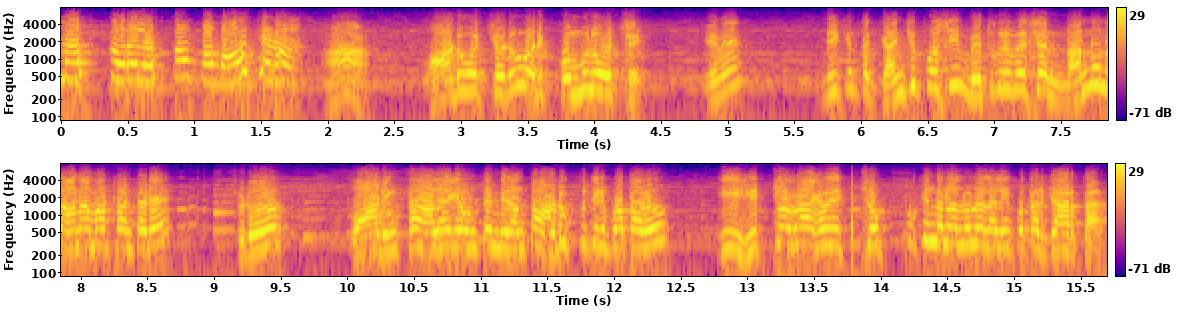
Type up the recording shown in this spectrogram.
లస్కోర లస్కో మా బావ వచ్చాడా? ఆ, వాడు వచ్చాడు వాడి కొమ్ములు వచ్చాయి. ఏమే? మీకింత గంజి పోసి మెతుకులు వేసే నన్ను నానా మాటలు అంటాడే? చూడు వాడు ఇంకా అలాగే ఉంటే మీరంతా అడుక్కు తినిపోతారు. ఈ హిట్లర్ రాఘవే చెప్పు కింద నల్లులో నలిగిపోతారు జాగ్రత్త.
